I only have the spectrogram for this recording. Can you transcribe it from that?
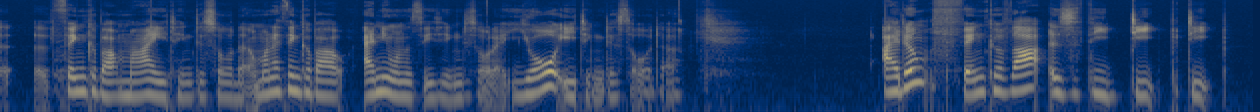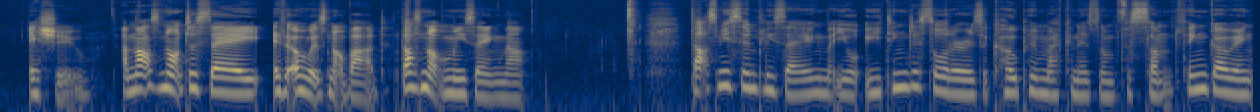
uh, think about my eating disorder, and when I think about anyone's eating disorder, your eating disorder, I don't think of that as the deep, deep issue. And that's not to say, it, oh, it's not bad. That's not me saying that. That's me simply saying that your eating disorder is a coping mechanism for something going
